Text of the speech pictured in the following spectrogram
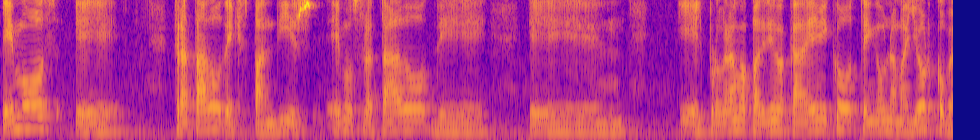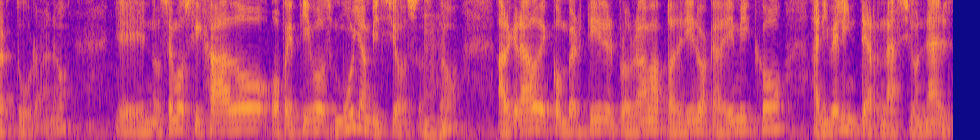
hemos tratado de expandir, hemos tratado de el programa Padrino Académico tenga una mayor cobertura, ¿no? Eh, nos hemos fijado objetivos muy ambiciosos, ¿no? Al grado de convertir el programa Padrino Académico a nivel internacional,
